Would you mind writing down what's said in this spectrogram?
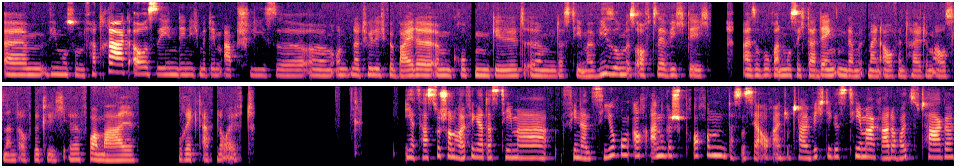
Ähm, wie muss so ein Vertrag aussehen, den ich mit dem abschließe? Ähm, und natürlich für beide ähm, Gruppen gilt, ähm, das Thema Visum ist oft sehr wichtig. Also woran muss ich da denken, damit mein Aufenthalt im Ausland auch wirklich äh, formal korrekt abläuft. Jetzt hast du schon häufiger das Thema Finanzierung auch angesprochen. Das ist ja auch ein total wichtiges Thema, gerade heutzutage.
